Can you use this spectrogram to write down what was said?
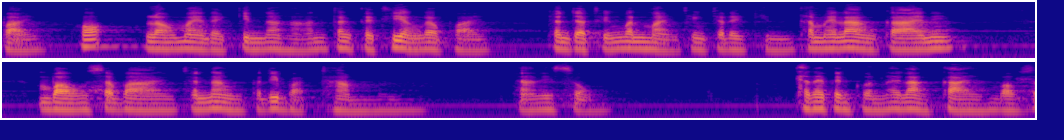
ไป เพราะเราไม่ได้กินอาหารตั้งแต่เที่ยงแล้วไป จนจะถึงวันใหม่จึงจะได้กินทำให้ร่างกายนี้เบาสบายจะนั่งปฏิบัติธรรมอันนี้ส่งจะได้เป็นคนให้ร่างกายเบาส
